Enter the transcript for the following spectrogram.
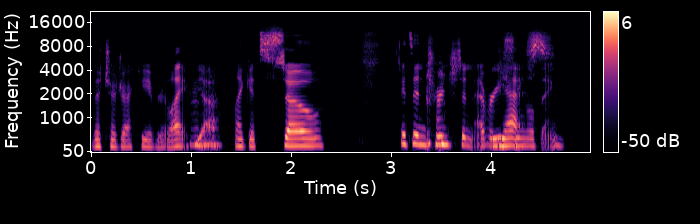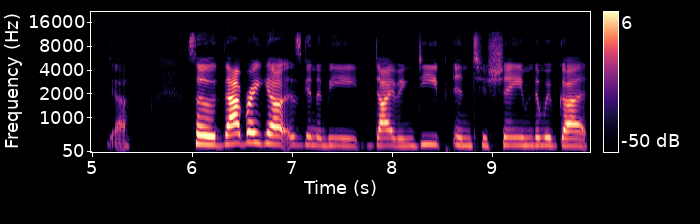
the trajectory of your life. yeah. Like it's so it's entrenched in every single thing. Yeah. So that breakout is going to be diving deep into shame. Then we've got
